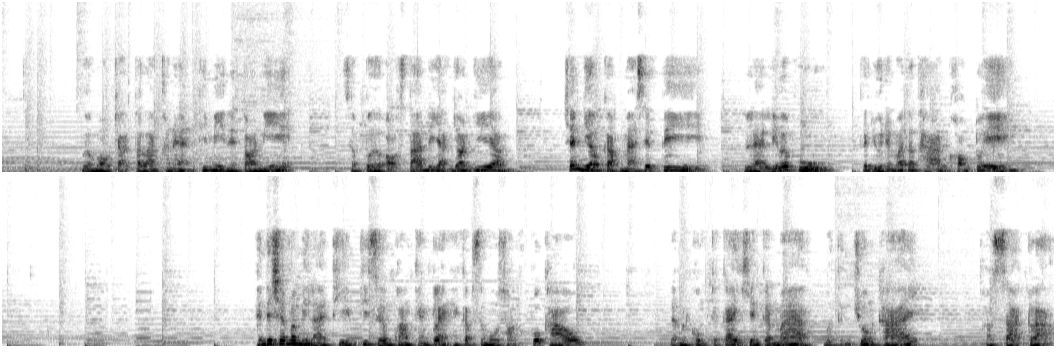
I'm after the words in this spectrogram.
3 เมื่อมองจากตารางคะแนนที่มีในตอนนี้ สเปอร์ออกสตาร์ทได้อย่างยอดเยี่ยม เช่นเดียวกับแมนซิตี้และลิเวอร์พูลก็อยู่ในมาตรฐานของตัวเอง ห็นได้ชัดว่ามีหลายทีมที่เสริมความแข็งแกร่งให้กับสโมสรของพวกเขา และมันคงจะใกล้เคียงกันมากเมื่อถึงช่วงท้ายทอสซากล่าว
